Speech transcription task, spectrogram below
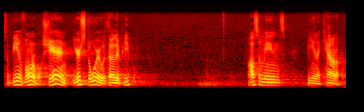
So being vulnerable, sharing your story with other people, also means being accountable.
